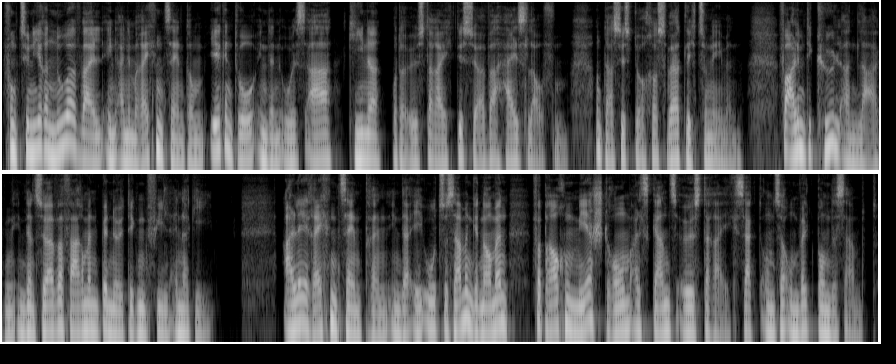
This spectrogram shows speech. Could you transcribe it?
funktionieren nur, weil in einem Rechenzentrum irgendwo in den USA, China oder Österreich die Server heiß laufen. Und das ist durchaus wörtlich zu nehmen. Vor allem die Kühlanlagen in den Serverfarmen benötigen viel Energie. Alle Rechenzentren in der EU zusammengenommen verbrauchen mehr Strom als ganz Österreich, sagt unser Umweltbundesamt.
